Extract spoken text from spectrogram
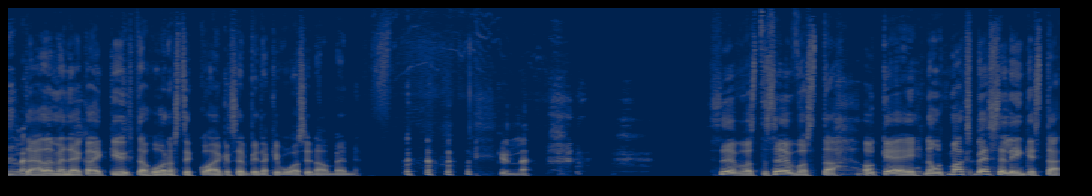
täällä menee kaikki yhtä huonosti kuin aikaisempinakin vuosina on mennyt. Kyllä. Semmoista, semmoista. Okei. No mutta Max Besselinkistä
